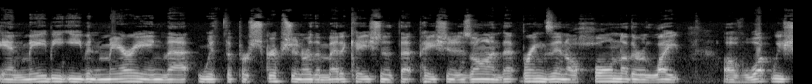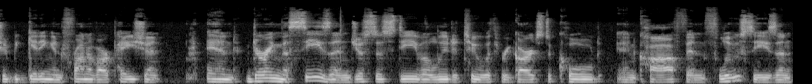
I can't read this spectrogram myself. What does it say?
and maybe even marrying that with the prescription or the medication that that patient is on, that brings in a whole nother light of what we should be getting in front of our patient. And during the season, just as Steve alluded to with regards to cold and cough and flu season,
